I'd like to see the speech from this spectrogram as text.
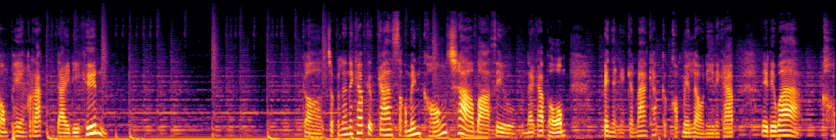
ของเพลงรักใดดีขึ้น ก็จบไปแล้วนะครับกับการสอบคอมเมนต์ของชาวบราซิลนะครับผมเป็นยังไงกันบ้างครับกับคอมเมนต์เหล่านี้นะครับเรียกได้ว่า เข้า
